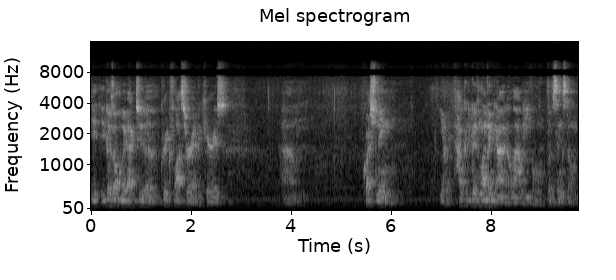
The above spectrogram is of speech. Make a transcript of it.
it, it, goes all the way back to a Greek philosopher Epicurus. Um, questioning, you know, how could a good and loving God allow evil? Those things don't,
